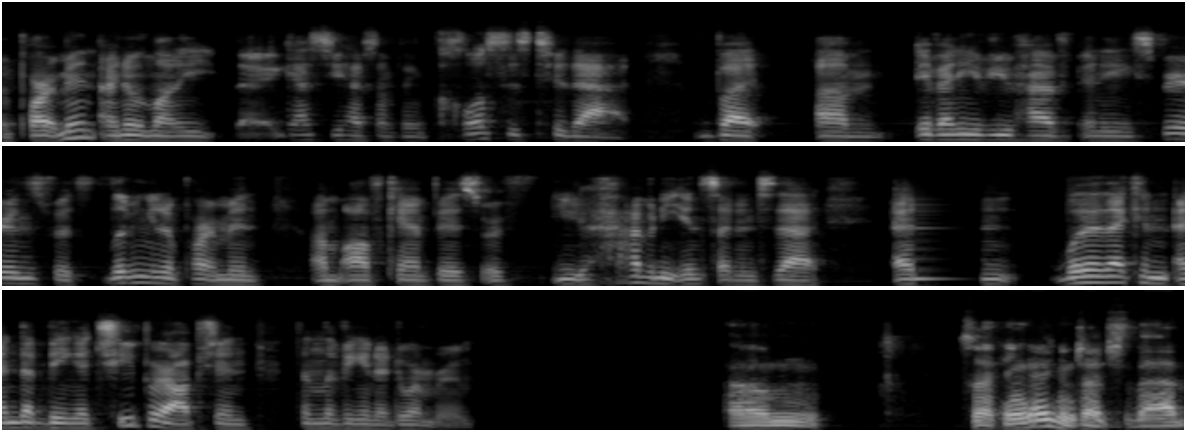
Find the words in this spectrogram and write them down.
apartment. I know lonnie i guess you have something closest to that but um, if any of you have any experience with living in an apartment um, off campus or if you have any insight into that and whether that can end up being a cheaper option than living in a dorm room. Um, so I think I can touch that.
